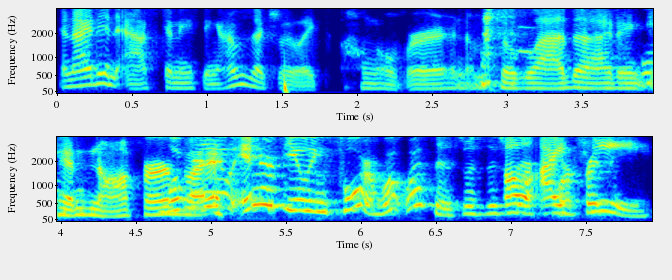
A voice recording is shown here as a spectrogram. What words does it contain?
And I didn't ask anything. I was actually like hungover, and I'm so glad that I didn't get an offer. What but were you interviewing for? What was this? Was this for oh, IT.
